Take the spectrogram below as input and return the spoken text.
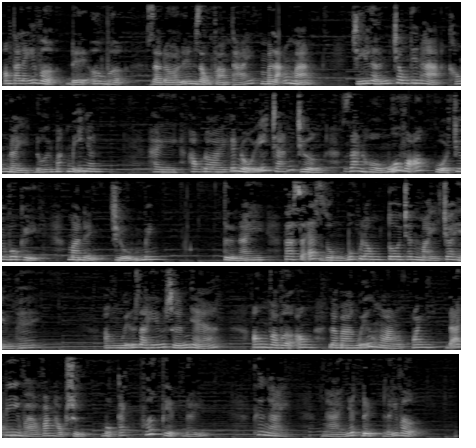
Ông ta lấy vợ để ôm vợ, ra đò lên giọng phàm thái mà lãng mạn, trí lớn trong thiên hạ không đầy đôi mắt mỹ nhân. Hay học đòi cái nỗi chán trường, gian hồ múa võ của Trương Vô Kỵ mà nịnh triều minh. Từ nay ta sẽ dùng bút lông tô chân mày cho hiền thê. Ông Nguyễn Gia Hiến sướng nhã, Ông và vợ ông là bà Nguyễn Hoàng Oanh đã đi vào văn học sử một cách phước thiện đấy. Thưa Ngài, Ngài nhất định lấy vợ.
